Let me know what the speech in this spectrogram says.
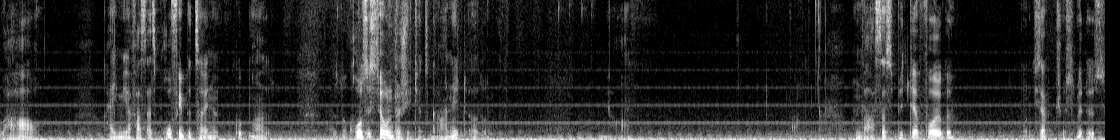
Wow. Kann ich mir ja fast als Profi bezeichnen. Guck mal. So groß ist der Unterschied jetzt gar nicht. Also. Und war es das mit der Folge? Und ich sag Tschüss mit es.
